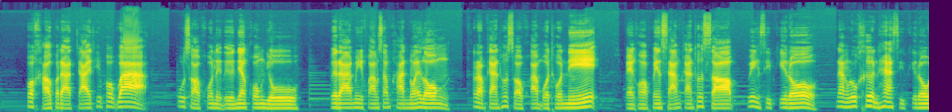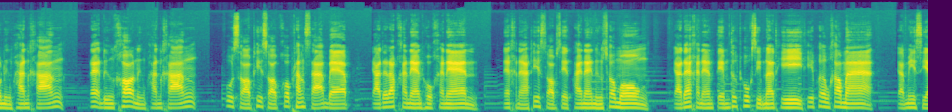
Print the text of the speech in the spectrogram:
7 พวกเขาประหลาดใจที่พบว่า ผู้สอบคนอื่นๆยังคงอยู่ เวลามีความสำคัญน้อยลงสำหรับการทดสอบความอดทนนี้ แบ่งออกเป็น 3 การทดสอบวิ่ง 10 กิโล นั่งลุกขึ้น 50 กิโล 1,000 ครั้ง และดึงข้อ 1,000 ครั้ง ผู้สอบที่สอบครบทั้ง 3 แบบจะได้รับคะแนน 6 คะแนน ในขณะที่สอบเสร็จภายใน 1 ชั่วโมง จะได้คะแนนเต็มทุก ๆ 10 นาทีที่เพิ่มเข้ามา จะมีเสีย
